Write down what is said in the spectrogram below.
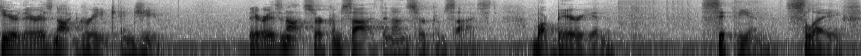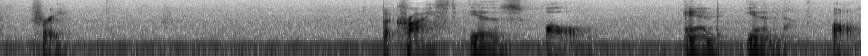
Here, there is not Greek and Jew. There is not circumcised and uncircumcised, barbarian, Scythian, slave, free. But Christ is all and in all.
